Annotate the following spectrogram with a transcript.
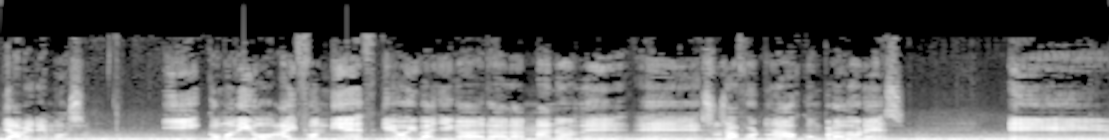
ya veremos. Y como digo, iPhone 10 que hoy va a llegar a las manos de eh, sus afortunados compradores. Eh,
